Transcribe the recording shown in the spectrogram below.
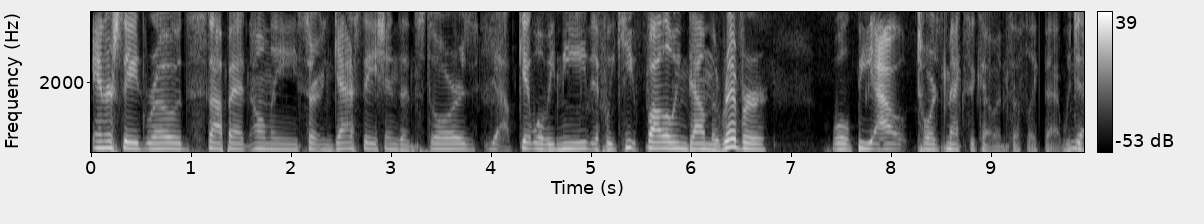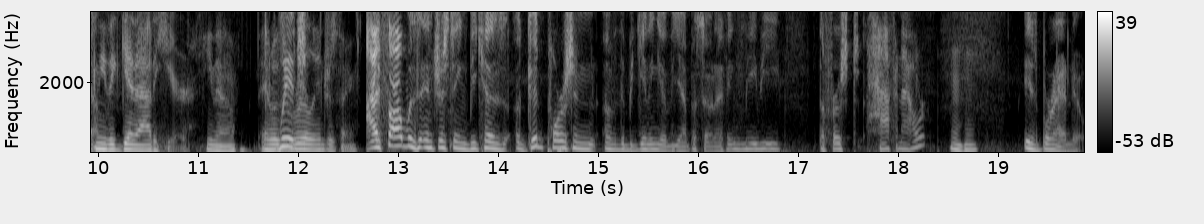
interstate roads. Stop at only certain gas stations and stores. Yeah. get what we need. If we keep following down the river." We'll be out towards Mexico and stuff like that. We just Yeah. need to get out of here, you know. It was Which- really interesting. I thought was interesting because a good portion of the beginning of the episode, I think maybe the first half an hour, is brand new.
